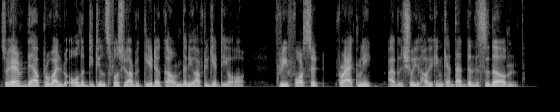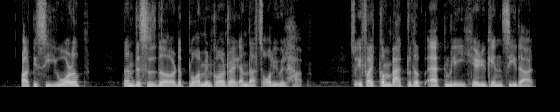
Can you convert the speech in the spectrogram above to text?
So here they have provided all the details. First, you have to create an account. Then you have to get your free faucet for Acmeli. I will show you how you can get that. Then this is the um, RPC URL. Then this is the deployment contract and that's all you will have. So if I come back to the Alchemy, here you can see that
